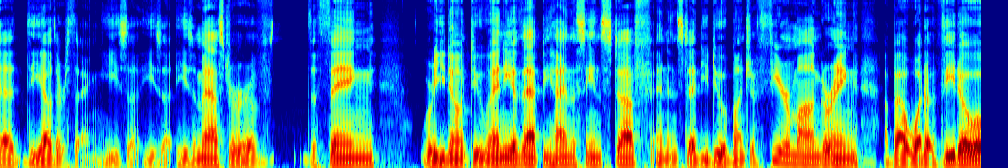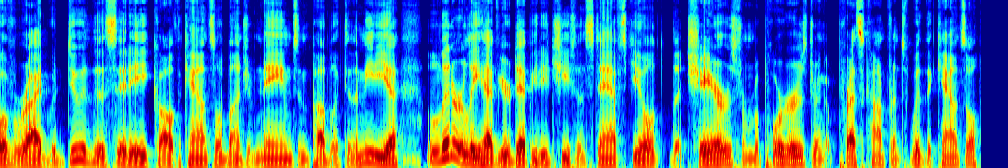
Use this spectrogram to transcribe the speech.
uh, the other thing. He's a he's a he's a master of the thing where you don't do any of that behind the scenes stuff and instead you do a bunch of fear mongering about what a veto override would do to the city, call the council a bunch of names in public to the media, literally have your deputy chief of staff steal the chairs from reporters during a press conference with the council,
